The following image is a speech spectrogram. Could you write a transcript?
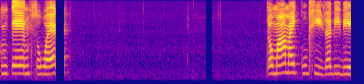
กางเกงสวก เจ้าม้าไหมกูขี่ได้ดี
